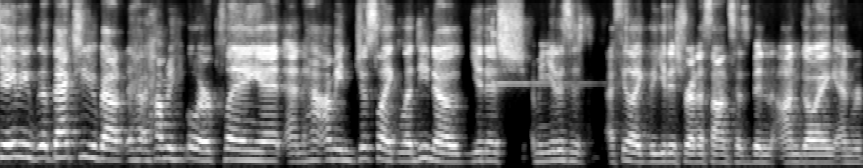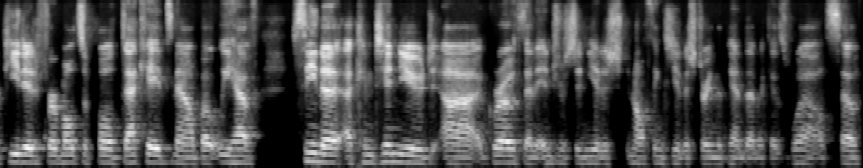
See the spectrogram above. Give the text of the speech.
Jamie, back to you about how, many people are playing it and how, I mean, just like Ladino, Yiddish, I mean, Yiddish is, I feel like the Yiddish renaissance has been ongoing and repeated for multiple decades now, but we have seen a, a continued uh, growth and interest in Yiddish, in all things Yiddish during the pandemic as well. So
